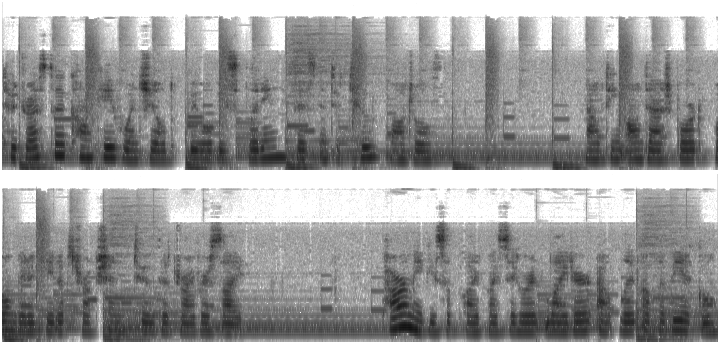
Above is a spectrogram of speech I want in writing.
To address the concave windshield, we will be splitting this into two modules. Mounting on dashboard will mitigate obstruction to the driver's side. Power may be supplied by cigarette lighter outlet of the vehicle.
